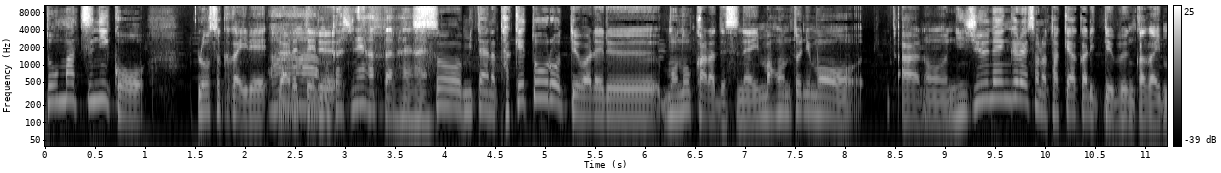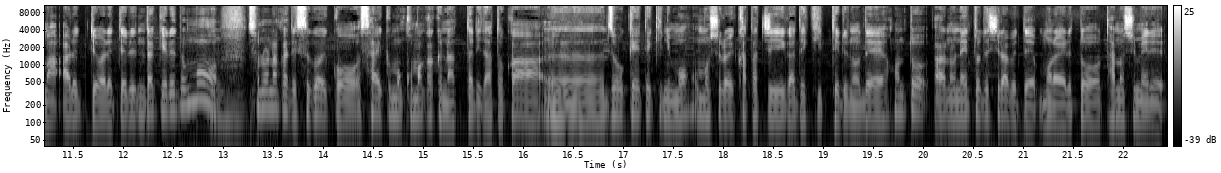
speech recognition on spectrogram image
門松にこう、ろうそくが入れられてる。昔ね、あったね。はいはい。そう、みたいな竹灯籠って言われるものからですね、今本当にもう、あの、20年ぐらいその竹あかりっていう文化が今あるって言われてるんだけれども、その中ですごいこう、細工も細かくなったりだとか、うん造形的にも面白い形ができてるので、本当あの、ネットで調べてもらえると楽しめる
